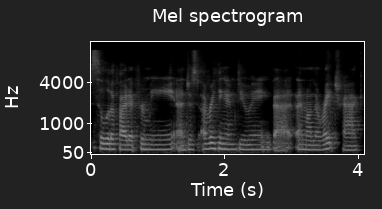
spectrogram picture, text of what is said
solidified it for me and just everything I'm doing that I'm on the right track.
